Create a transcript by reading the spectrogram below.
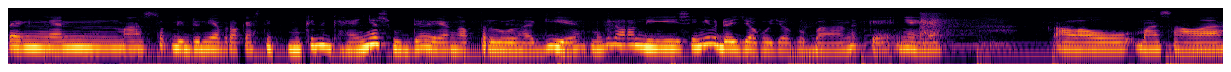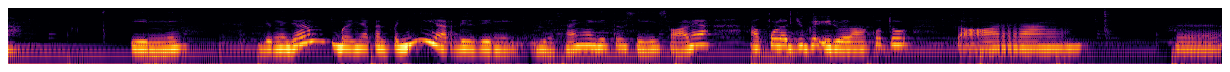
pengen masuk di dunia broadcasting. Mungkin kayaknya sudah ya nggak perlu lagi ya. Mungkin orang di sini udah jago-jago banget kayaknya ya kalau masalah ini jangan-jangan kebanyakan penyiar di sini. Biasanya gitu sih. Soalnya aku lihat juga idola aku tuh seorang uh,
